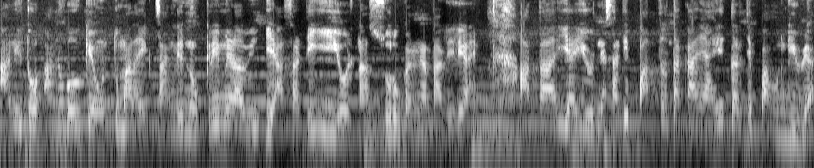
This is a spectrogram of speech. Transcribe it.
आणि तो अनुभव घेऊन तुम्हाला एक चांगली नोकरी मिळावी यासाठी ही योजना सुरू करण्यात आलेली आहे. आता या योजनेसाठी पात्रता काय आहे तर ते पाहून घेऊया.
